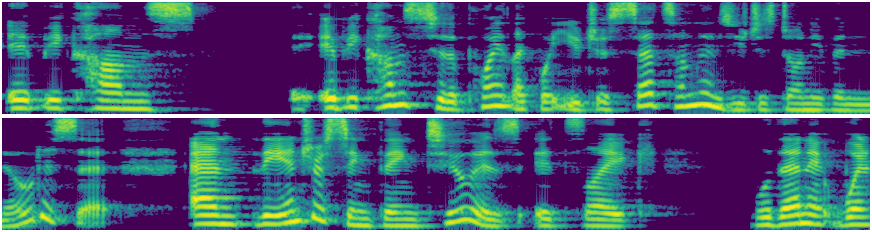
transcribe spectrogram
it becomes it becomes to the point like what you just said sometimes you just don't even notice it. And the interesting thing too is it's like well then it when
